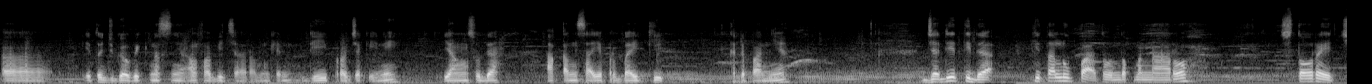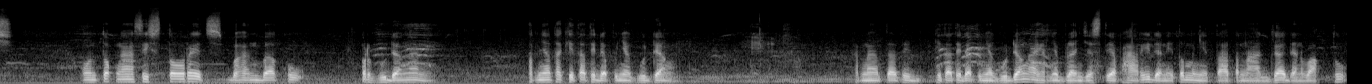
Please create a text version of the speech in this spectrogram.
uh, itu juga weaknessnya Alfa Bicara. Mungkin di project ini yang sudah akan saya perbaiki ke depannya. Jadi tidak kita lupa tuh untuk menaruh storage. Untuk ngasih storage bahan baku pergudangan. Ternyata kita tidak punya gudang. Karena kita tidak punya gudang akhirnya belanja setiap hari dan itu menyita tenaga dan waktu.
